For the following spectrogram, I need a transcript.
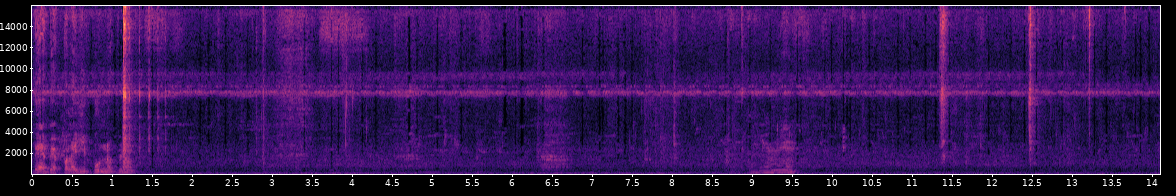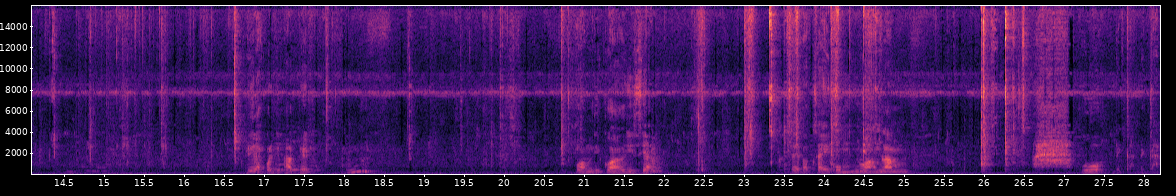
แบบแบบปลาญี่ปุ่นครับพี่น้องอืม ที่แรกปฏิพัฒน์เพชรอืมปลอมดีกว่าก็ดีเสียบใส่ผักใส่ขมหนัวอำลำอ่าโอ้ได้กันได้กัน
